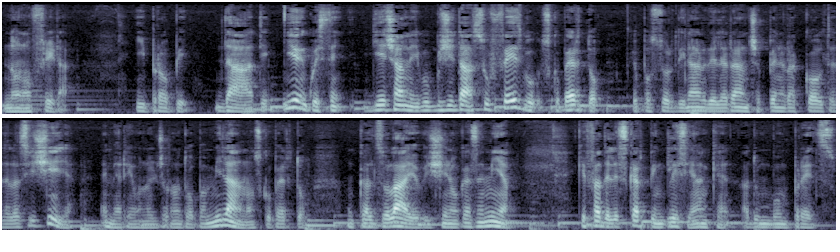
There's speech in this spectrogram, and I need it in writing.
non offrirà i propri dati. Io in questi dieci anni di pubblicità su Facebook ho scoperto che posso ordinare delle arance appena raccolte dalla Sicilia e mi arrivano il giorno dopo a Milano. Ho scoperto un calzolaio vicino a casa mia che fa delle scarpe inglesi anche ad un buon prezzo.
